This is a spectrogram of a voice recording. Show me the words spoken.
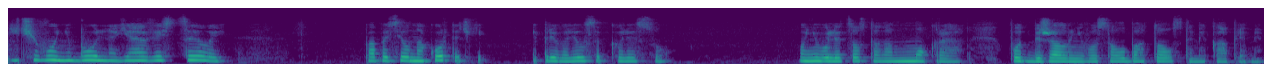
«Ничего не больно, я весь целый». Папа сел на корточки и привалился к колесу. У него лицо стало мокрое, пот бежал у него со лба толстыми каплями.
